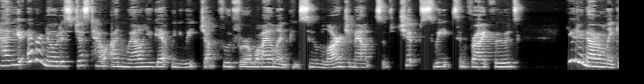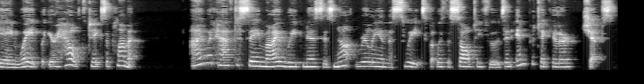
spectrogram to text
Have you ever noticed just how unwell you get when you eat junk food for a while and consume large amounts of chips, sweets, and fried foods? You do not only gain weight, but your health takes a plummet. I would have to say my weakness is not really in the sweets, but with the salty foods, and in particular, chips.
